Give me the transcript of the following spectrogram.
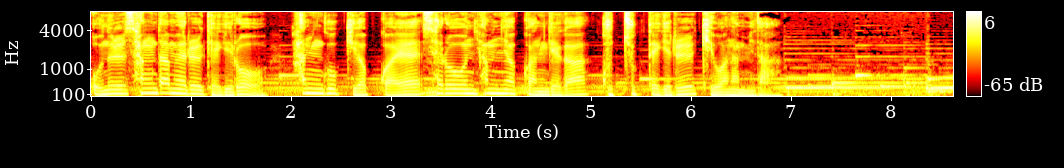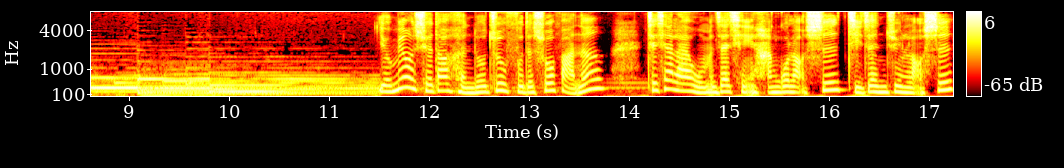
오늘상담회를계기로한국기업과의새로운협력관계가구축되기를기원합니다 有没有学到很多祝福的说法呢？接下来我们再请韩国老师吉正俊老师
